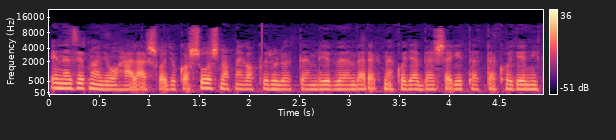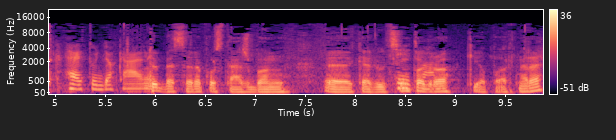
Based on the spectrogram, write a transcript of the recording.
én ezért nagyon hálás vagyok a sorsnak, meg a körülöttem lévő embereknek, hogy ebben segítettek, hogy én itt hely tudjak állni. Több szereposztásban került színpadra, ki a partnere?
